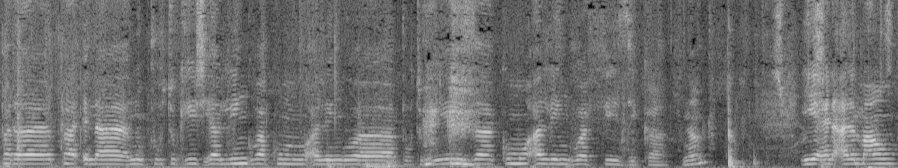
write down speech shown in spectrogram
para, para na, no português é a língua como a língua portuguesa, como a língua física, não? E em alemão,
